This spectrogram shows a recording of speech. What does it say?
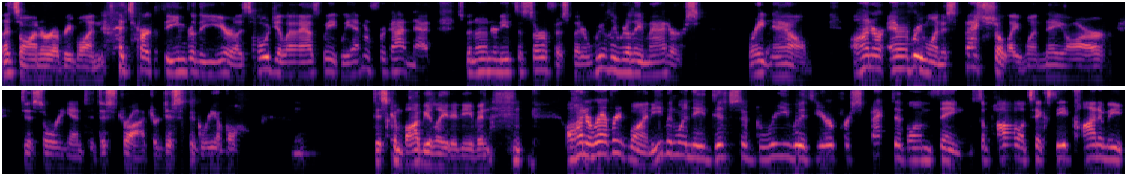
Let's honor everyone. That's our theme for the year. I told you last week, we haven't forgotten that. It's been underneath the surface, but it really, really matters right now. Honor everyone, especially when they are disoriented, distraught, or disagreeable, discombobulated, even. honor everyone, even when they disagree with your perspective on things, the politics, the economy,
